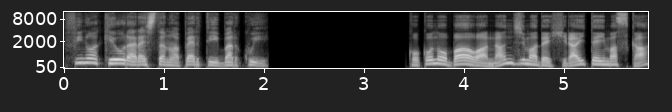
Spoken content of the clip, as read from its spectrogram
Fino a che ora restano aperti i bar qui? ここのバーは何時まで開いていますか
